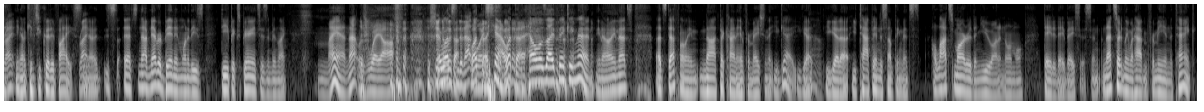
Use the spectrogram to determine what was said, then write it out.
Right. You know, it gives you good advice. Right. You know, it's, it's I've never been in one of these deep experiences and been like, man, that was way off. Shouldn't Like, have what listened the- to that what the- voice. yeah, what the hell was I thinking then? You know, I mean that's that's definitely not the kind of information that you get. You get No. you get a you tap into something that's a lot smarter than you on a normal day to day basis, and, and that's certainly what happened for me in the tank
